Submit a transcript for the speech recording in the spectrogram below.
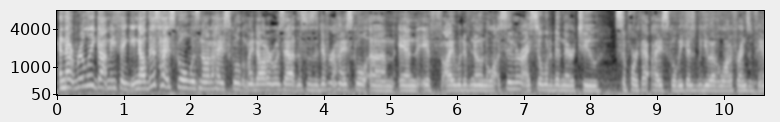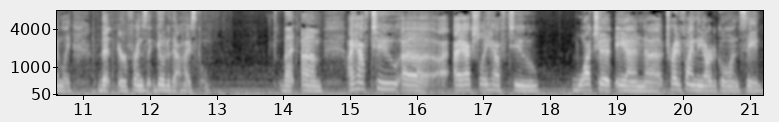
And that really got me thinking. Now this high school was not a high school that my daughter was at. This was a different high school um, and if i would have known a lot sooner i still would have been there to support that high school because we do have a lot of friends and family that are friends that go to that high school. But um, i have to uh, i actually have to watch it and uh, try to find the article and see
